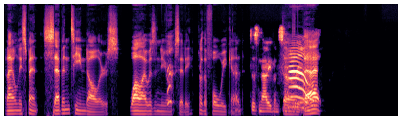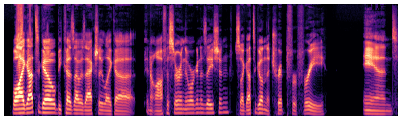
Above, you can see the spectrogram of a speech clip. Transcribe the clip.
and I only spent $17 while I was in New York City for the full That weekend. does not even So sound real. that well, I got to go because I was actually like a an officer in the organization. So I got to go on the trip for free and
